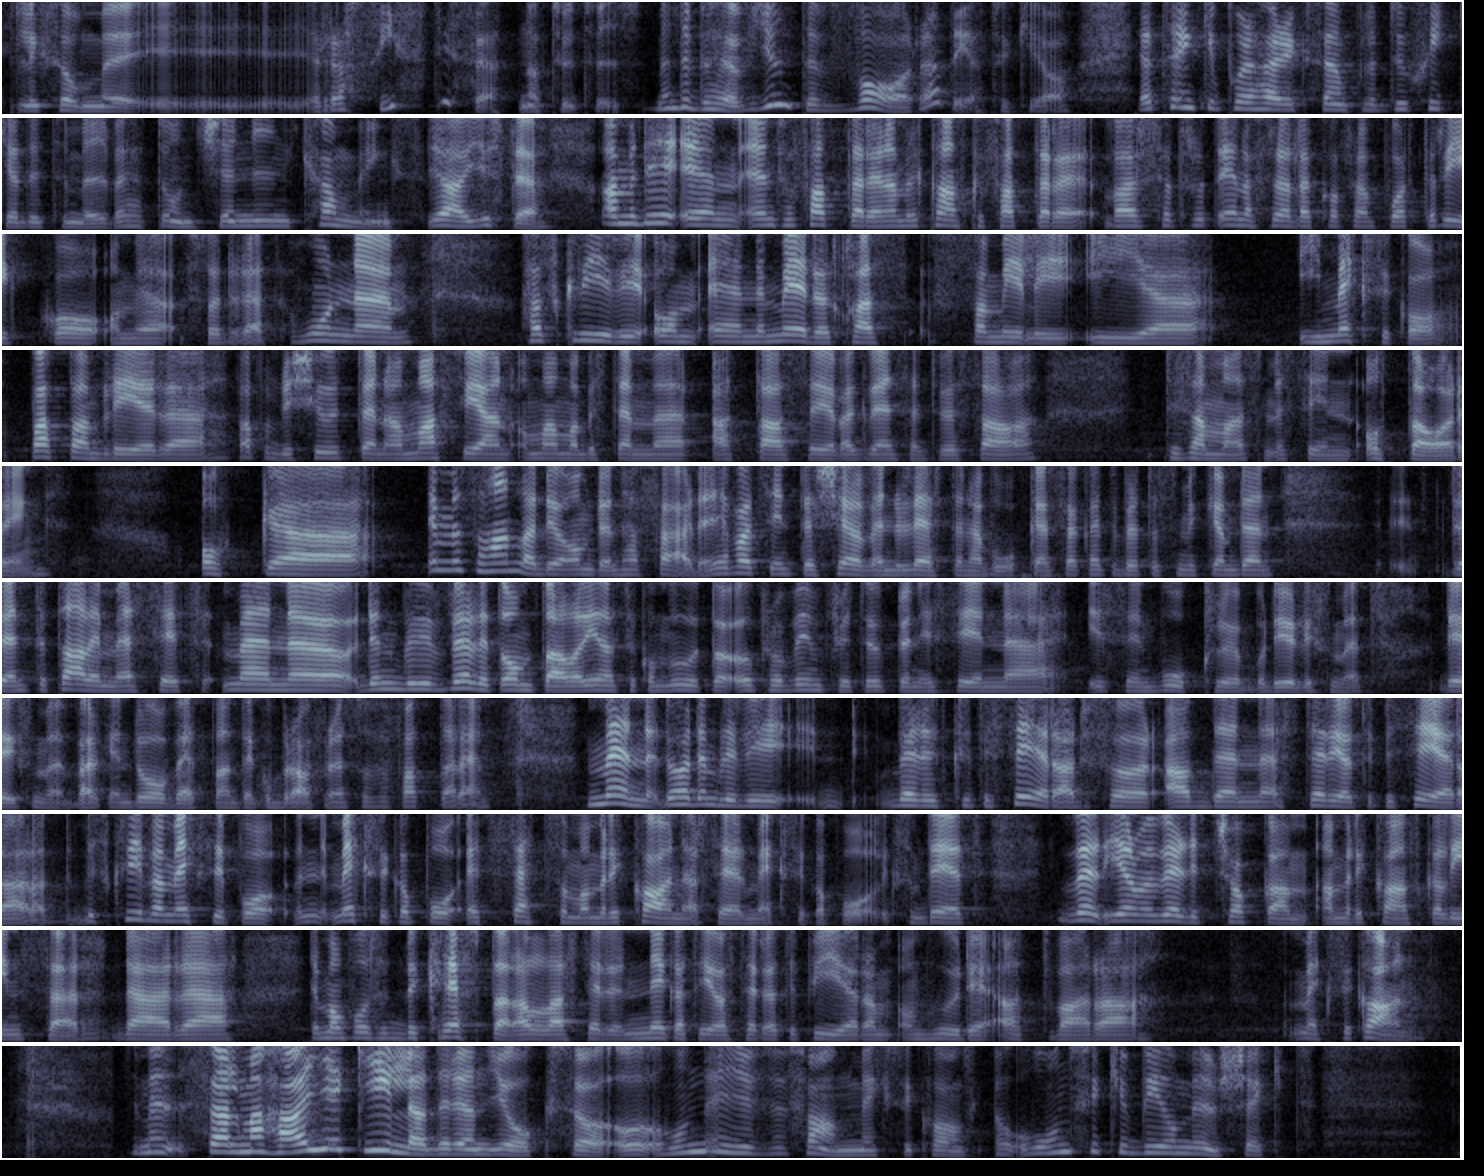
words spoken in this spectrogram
liksom eh, rasistiskt sätt naturligtvis. Men det behöver ju inte vara det tycker jag. Jag tänker på det här exemplet du skickade till mig, vad hette hon, Janine Cummings? Ja, just det. Ja, men det är en, en författare, en amerikansk författare, vars jag tror att ena föräldrar kom från Puerto Rico, om jag förstår det rätt. Hon eh, har skrivit om en medelklassfamilj i, eh, i Mexiko. Pappan blir, eh, pappa blir skjuten av maffian och mamma bestämmer att ta sig över gränsen till USA tillsammans med sin åttaåring. Och eh, ja, men så handlar det om den här färden. Jag har faktiskt inte själv ännu läst den här boken, så jag kan inte berätta så mycket om den rent detaljmässigt. Men uh, den blev väldigt omtalad innan den kom ut och Oprah Winfrey tog upp den i sin, uh, i sin bokklubb och det är ju liksom ett... Det är liksom verkligen då vet man att det går bra för en som författare. Men då har den blivit väldigt kritiserad för att den stereotypiserar, att beskriva Mexiko, Mexiko på ett sätt som amerikaner ser Mexiko på. Liksom det är ett, väl, genom väldigt tjocka amerikanska linser där, uh, där man på sätt bekräftar alla stereo, negativa stereotypier om, om hur det är att vara mexikan. Men Salma Hayek gillade den ju också, och hon är ju för fan mexikansk. Och hon fick ju be om ursäkt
